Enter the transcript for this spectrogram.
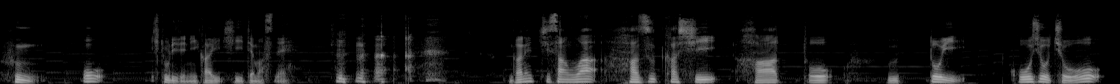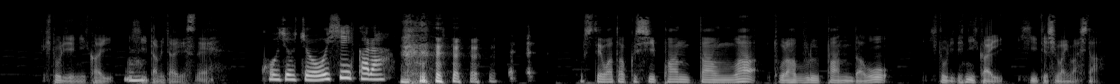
ふんを一人で2回引いてますね。ガネッチさんは恥ずかし、ハート、うっとい、工場長を一人で2回引いたみたいですね。工場長美味しいから。そして私パンタンはトラブルパンダを一人で2回引いてしまいました。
